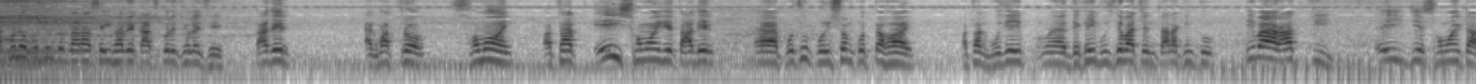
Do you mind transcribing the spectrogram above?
এখনও পর্যন্ত তারা সেইভাবে কাজ করে চলেছে। তাদের একমাত্র সময় অর্থাৎ এই সময় যে তাদের প্রচুর পরিশ্রম করতে হয়। অর্থাৎ বুঝেই দেখেই বুঝতে পারছেন তারা কিন্তু দিবারাত্রি এই যে সময়টা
